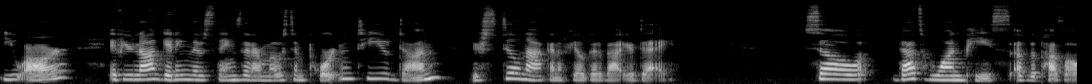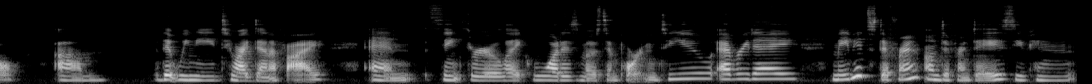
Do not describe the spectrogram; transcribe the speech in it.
you are. If you're not getting those things that are most important to you done, you're still not going to feel good about your day. So that's one piece of the puzzle um, that we need to identify and think through like what is most important to you every day. Maybe it's different on different days. You can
